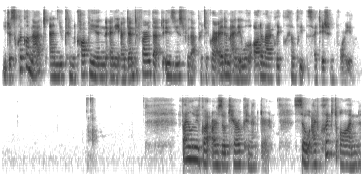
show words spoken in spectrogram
You just click on that and you can copy in any identifier that is used for that particular item and it will automatically complete the citation for you. Finally, we've got our Zotero connector. So I've clicked on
